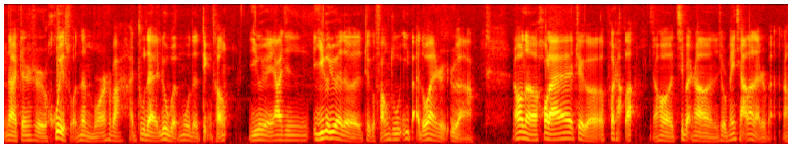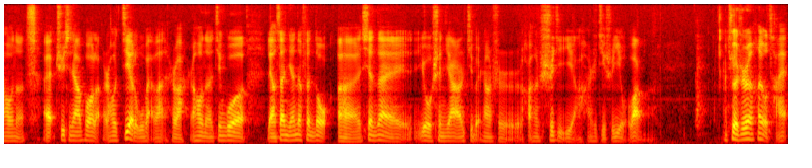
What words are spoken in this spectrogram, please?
那真是会所嫩模，是吧？还住在六本木的顶层，一个月押金，一个月的这个房租一百多万日日元啊。然后呢，后来这个破产了，然后基本上就是没钱了在日本。然后呢，哎，去新加坡了，然后借了五百万，是吧？然后呢，经过两三年的奋斗，呃，现在又身家基本上是好像十几亿啊，还是几十亿，我忘了。确实很有才，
